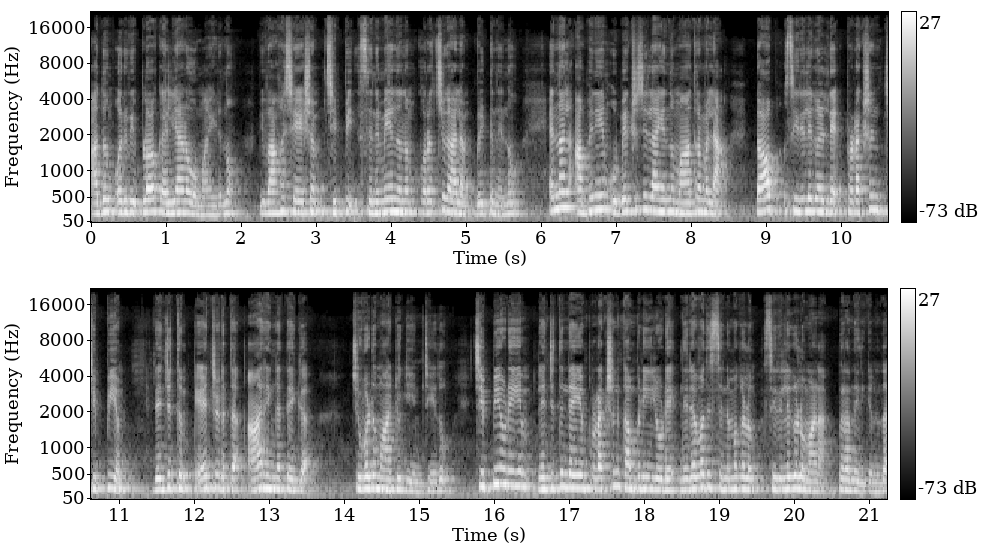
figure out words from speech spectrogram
അതും ഒരു വിപ്ലവ കല്യാണവുമായിരുന്നു. വിവാഹശേഷം ചിപ്പി സിനിമയിൽ നിന്നും കുറച്ചുകാലം വിട്ടുനിന്നു. എന്നാൽ അഭിനയം ഉപേക്ഷിച്ചില്ല എന്ന് മാത്രമല്ല ടോപ്പ് സീരിയലുകളുടെ പ്രൊഡക്ഷൻ ചിപ്പിയും രഞ്ജിത്തും ഏറ്റെടുത്ത് ആ രംഗത്തേക്ക് ചുവടുമാറ്റുകയും ചെയ്തു. ചിപ്പിയുടെയും രഞ്ജിത്തിന്റെയും പ്രൊഡക്ഷൻ കമ്പനിയിലൂടെ നിരവധി സിനിമകളും സീരിയലുകളുമാണ് പിറന്നിരിക്കുന്നത്.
